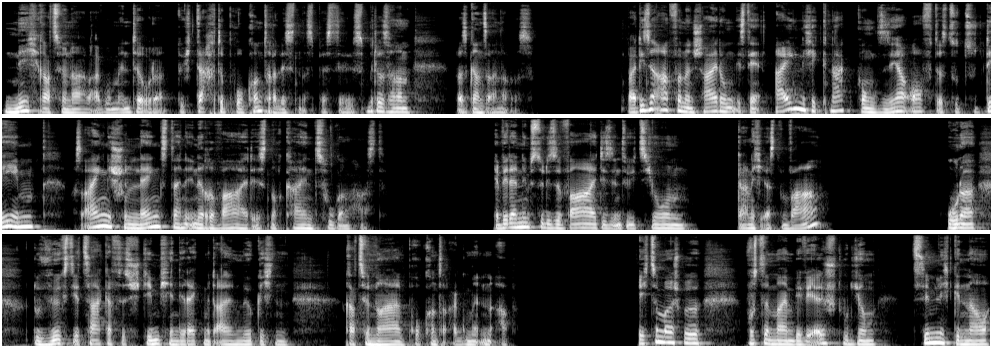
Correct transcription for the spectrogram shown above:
nicht rationale Argumente oder durchdachte Pro-Kontra-Listen das beste Hilfsmittel, sondern was ganz anderes. Bei dieser Art von Entscheidung ist der eigentliche Knackpunkt sehr oft, dass du zu dem, was eigentlich schon längst deine innere Wahrheit ist, noch keinen Zugang hast. Entweder nimmst du diese Wahrheit, diese Intuition gar nicht erst wahr, oder du wirkst ihr zaghaftes Stimmchen direkt mit allen möglichen rationalen Pro-Kontra-Argumenten ab. Ich zum Beispiel wusste in meinem BWL-Studium ziemlich genau,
